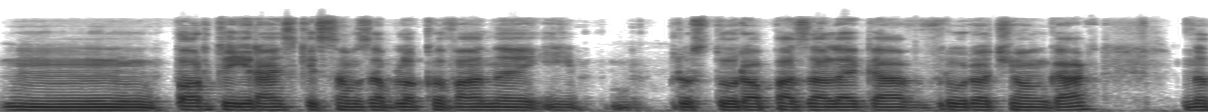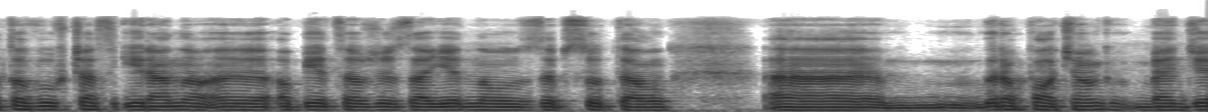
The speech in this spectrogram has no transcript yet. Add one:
mm, porty irańskie są zablokowane i po prostu ropa zalega w rurociągach, no to wówczas Iran e, obiecał, że za jedną zepsutą ropociąg będzie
